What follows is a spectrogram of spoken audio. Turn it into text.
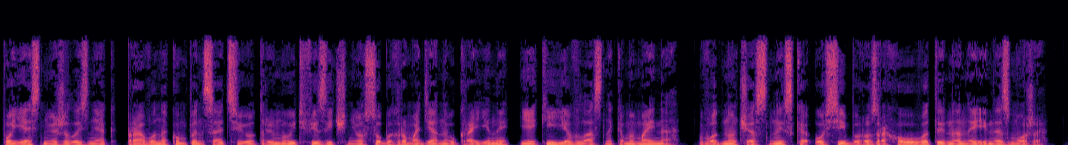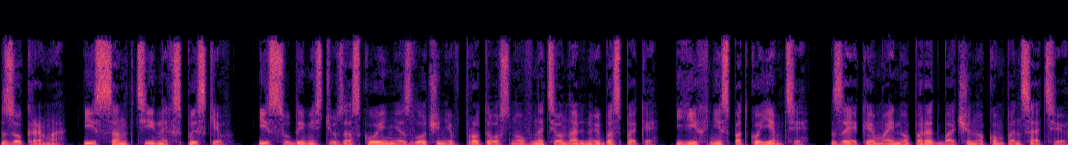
пояснює Железняк, право на компенсацію отримують фізичні особи громадяни України, які є власниками майна. Водночас низка осіб розраховувати на неї не зможе, зокрема, із санкційних списків, із судимістю за скоєння злочинів проти основ національної безпеки, їхні спадкоємці, за яке майно передбачено компенсацію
